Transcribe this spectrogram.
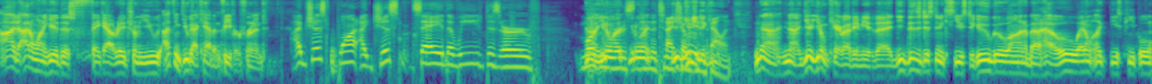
I, I don't want to hear this fake outrage from you. I think you got cabin fever, friend. I just want. I just say that we deserve more No, you know what? viewers You know than what? the Tonight You- Show you with need Jimmy to- Fallon. Nah, nah, you you don't care about any of that. You, this is just an excuse to go go on about how oh I don't like these people.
